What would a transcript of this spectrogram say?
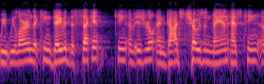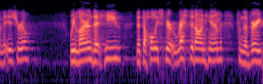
we, we learn that King David, the second king of Israel and God's chosen man as king of Israel, we learn that he that the Holy Spirit rested on him from the very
